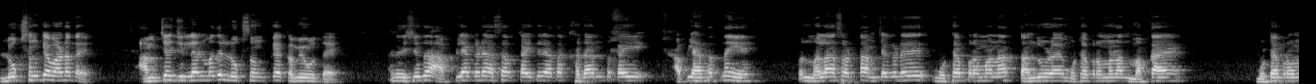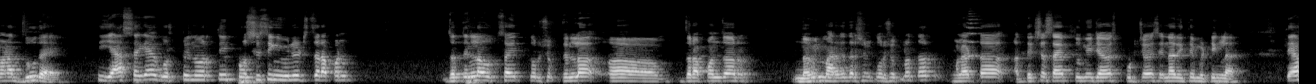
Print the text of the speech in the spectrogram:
लोकसंख्या वाढत आहे. आमच्या जिल्ह्यांमध्ये लोकसंख्या कमी होत आहे. आणि निश्चित आपल्याकडे असं काहीतरी आता खदान तर काही आपल्या हातात नाही आहे पण मला असं वाटतं आमच्याकडे मोठ्या प्रमाणात तांदूळ आहे मोठ्या प्रमाणात मका आहे मोठ्या प्रमाणात दूध आहे. ती या सगळ्या गोष्टींवरती प्रोसेसिंग युनिट्स जर आपण जर त्यांना उत्साहित करू शकतो त्यांना जर आपण जर नवीन मार्गदर्शन करू शकलो तर मला वाटतं अध्यक्ष साहेब तुम्ही ज्यावेळेस पुढच्या वेळेस येणार इथे मिटिंगला त्या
